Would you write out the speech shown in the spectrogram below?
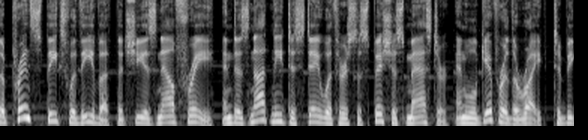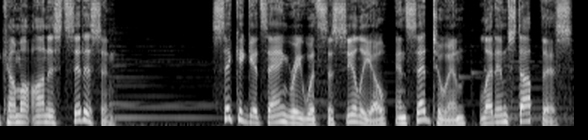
The prince speaks with Eva that she is now free and does not need to stay with her suspicious master and will give her the right to become an honest citizen. Sika gets angry with Cecilio and said to him, let him stop this.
